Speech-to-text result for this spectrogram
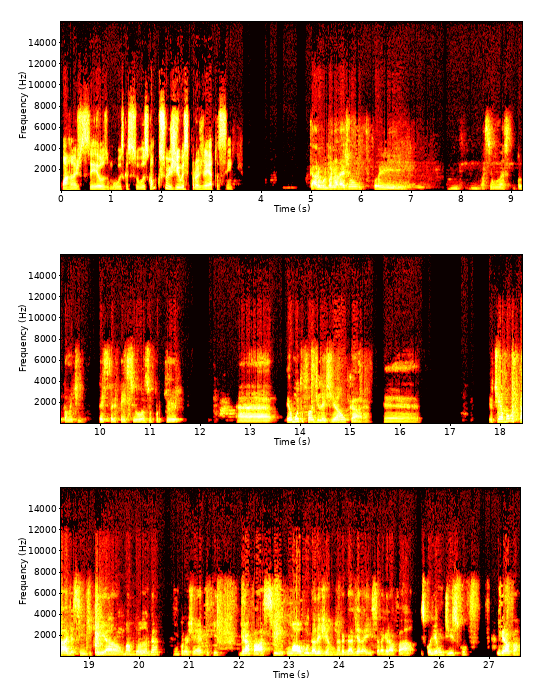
com arranjos seus, músicas suas. Como que surgiu esse projeto assim? Cara, o Urbana Legion foi assim um lance totalmente despretensioso porque uh, eu muito fã de Legião, cara. É, eu tinha vontade assim de criar uma banda, um projeto que gravasse um álbum da Legião. Na verdade era isso, era gravar, escolher um disco e gravar.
